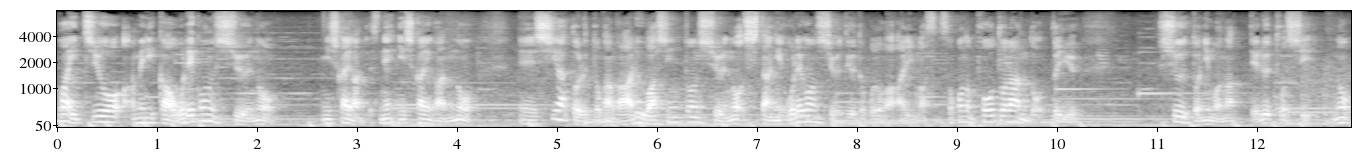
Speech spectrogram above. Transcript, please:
は一応アメリカオレゴン州の西海岸ですね。西海岸の、えー、シアトルとかがあるワシントン州の下にオレゴン州というところがあります。そこのポートランドという州都にもなってる都市の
